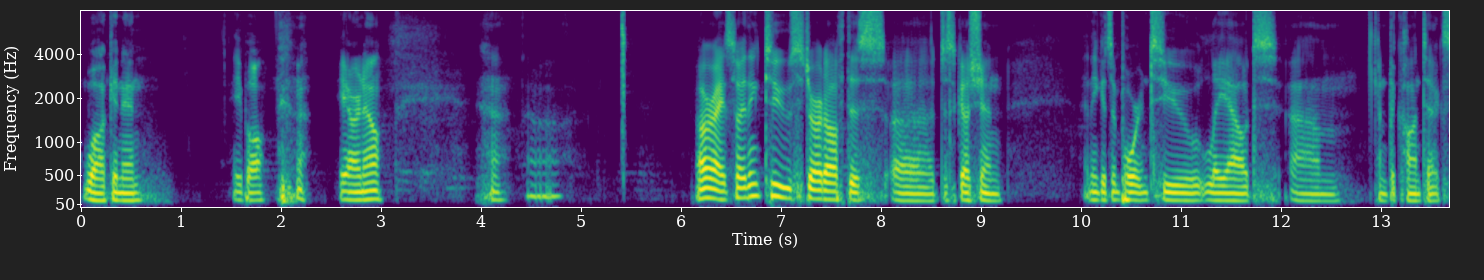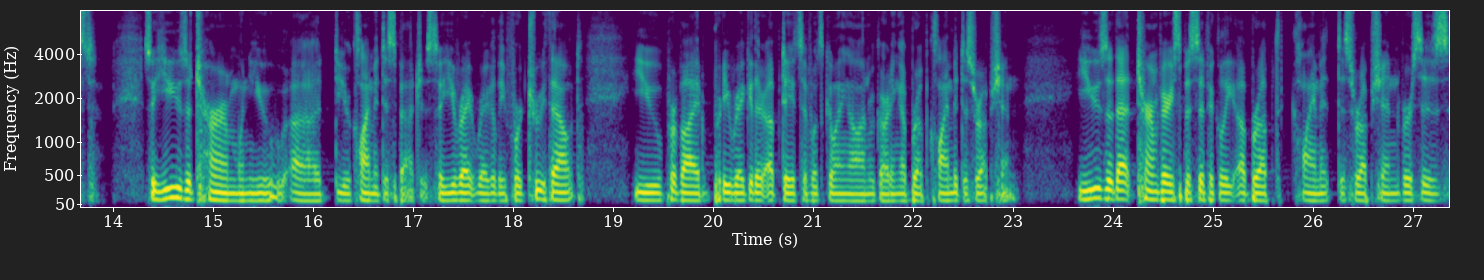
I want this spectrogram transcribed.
walking in. Hey, Paul. hey, Arnell. uh, all right, so I think to start off this uh, discussion, I think it's important to lay out um, kind of the context. So you use a term when you uh, do your climate dispatches. So you write regularly for Truthout. You provide pretty regular updates of what's going on regarding abrupt climate disruption. You use that term very specifically, abrupt climate disruption, versus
